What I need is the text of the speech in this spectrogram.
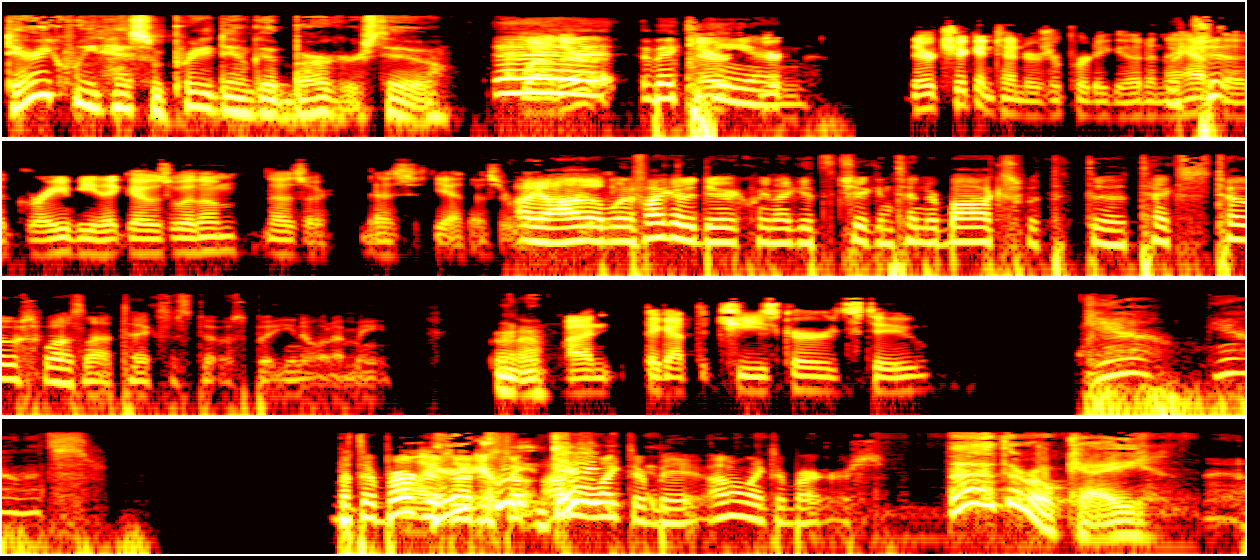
Dairy Queen has some pretty damn good burgers too. Well, they're- Eh, they they're- can. they're- their chicken tenders are pretty good, and they The have chi- the gravy that goes with them. Those are those yeah those are. I, really I good. when if I go to Dairy Queen, I get the chicken tender box with the, the Texas toast. Well, it's not Texas toast, but you know what I mean. No. And they got the cheese curds too. Yeah, yeah, that's. But their Well, burgers, I just don't, I don't like their I don't like their burgers. Uh, they're okay. Yeah.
